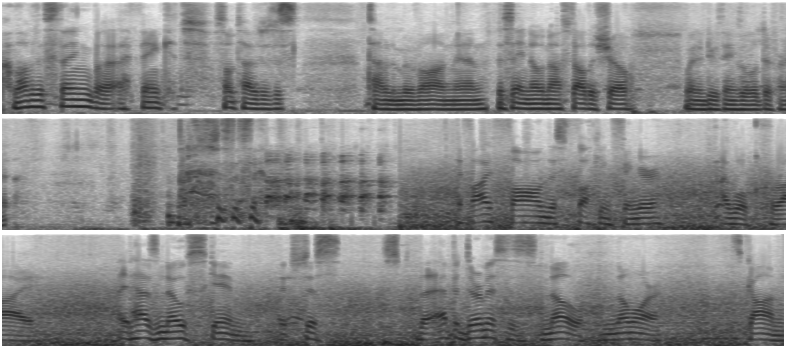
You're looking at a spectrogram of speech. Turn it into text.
I love this thing, but I think it's sometimes it's just time to move on, man. This ain't no nostalgia show. We're gonna do things a little different. if I fall on this fucking finger, I will cry. It has no skin. It's just the epidermis is no, no more. It's gone.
